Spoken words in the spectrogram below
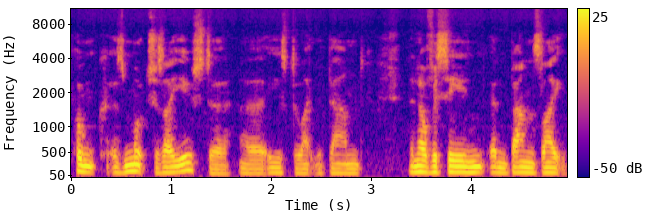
punk as much as I used to. Uh, I used to like the Damned, and obviously in, in bands like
